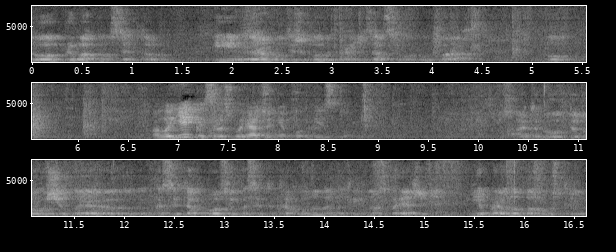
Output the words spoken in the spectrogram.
до приватного сектору і роботи житлових організацій у, дворах. Ну, Але є якесь розпорядження по місту? Знаєте, ну для того, щоб е, косити амброзію, косити траву, ну не потрібно розпорядження. Є правила благоустрою.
